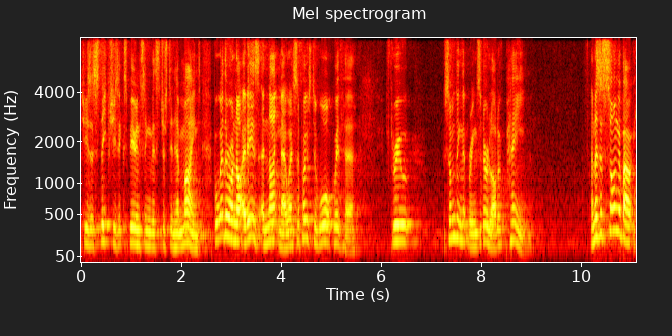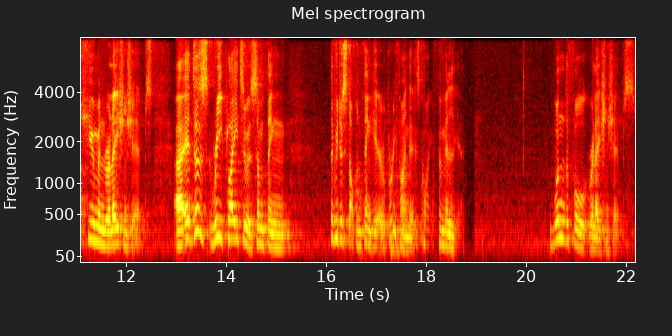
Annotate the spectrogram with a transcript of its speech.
she's asleep, she's experiencing this just in her mind. But whether or not it is a nightmare, we're supposed to walk with her through something that brings her a lot of pain. And as a song about human relationships, uh, it does replay to us something, if we just stop and think, it, we'll probably find that it's quite familiar. Wonderful relationships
